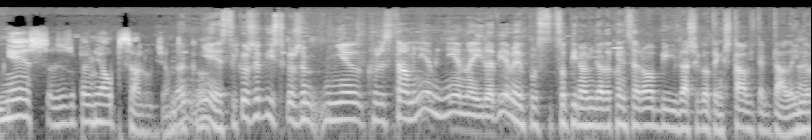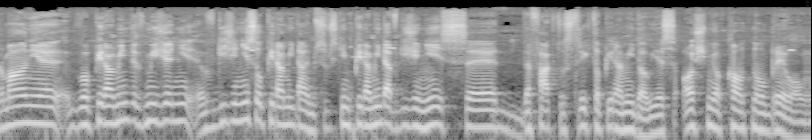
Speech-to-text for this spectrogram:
nie jest zupełnie obca ludziom. No, tylko... Nie jest, tylko że widzisz, tylko że nie korzystamy, nie wiem, nie wiem na ile wiemy po prostu, co piramida do końca robi, dlaczego ten kształt i tak dalej. Tak. Normalnie, bo piramidy w, Mizie nie, w Gizie nie są piramidami. Przede wszystkim piramida w Gizie nie jest e, de facto stricto piramidą, jest ośmiokątną bryłą.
